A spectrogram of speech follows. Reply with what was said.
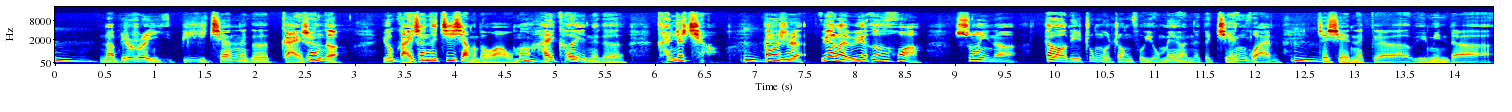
嗯那比如说以比以前那个改善的有改善的迹象的话，我们还可以那个看着瞧。嗯但是越来越恶化，所以呢，到底中国政府有没有那个监管嗯这些那个渔民的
